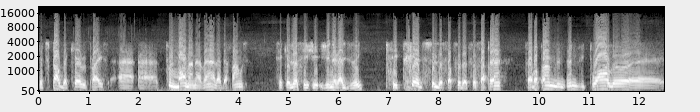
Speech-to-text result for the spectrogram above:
Que tu parles de Carey Price à, à tout le monde en avant, à la défense, c'est que là, c'est gé- généralisé. Puis c'est très difficile de sortir de ça. Ça prend ça va prendre une, une victoire là, euh,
